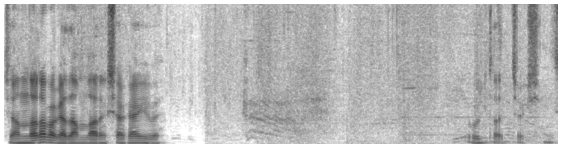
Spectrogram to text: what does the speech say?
Canlara bak adamların şaka gibi. Ulti atacak şimdi.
